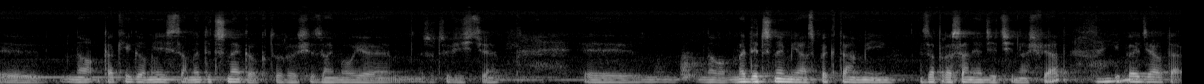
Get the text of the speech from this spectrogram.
y, no, takiego miejsca medycznego, które się zajmuje rzeczywiście no, medycznymi aspektami zapraszania dzieci na świat i powiedział tak,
